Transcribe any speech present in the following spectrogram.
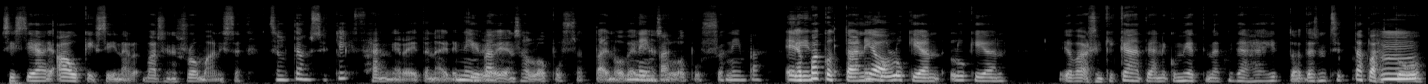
Siis se jäi auki siinä varsinaisessa romaanissa. Siellä on tämmöisiä cliffhangereita näiden Niinpä. kirjojensa lopussa tai novelliensa Niinpä. lopussa. niinpä. Eli, ja pakottaa niin kuin lukijan, lukijan ja varsinkin kääntäjän niin miettimään, että mitä hän hittoa tässä nyt sitten tapahtuu. Mm.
